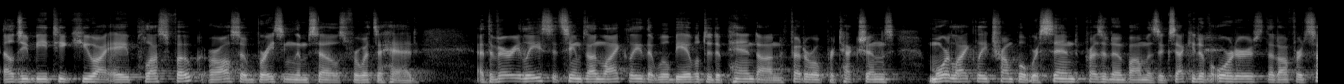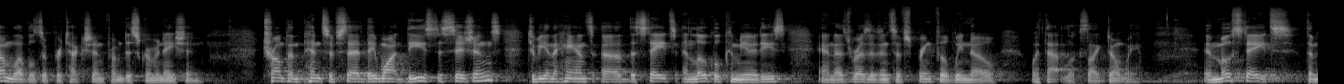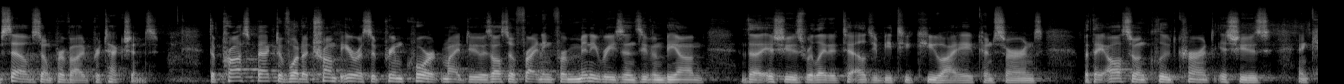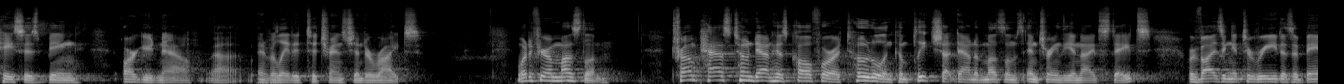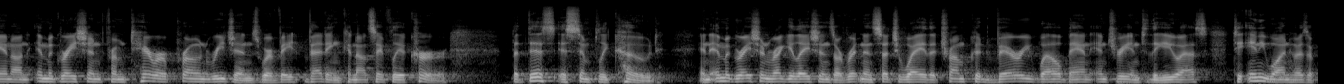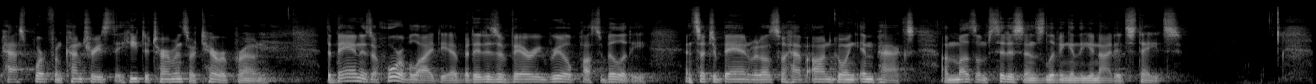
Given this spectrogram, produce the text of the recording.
LGBTQIA plus folk are also bracing themselves for what's ahead. At the very least, it seems unlikely that we'll be able to depend on federal protections. More likely, Trump will rescind President Obama's executive orders that offered some levels of protection from discrimination. Trump and Pence have said they want these decisions to be in the hands of the states and local communities. And as residents of Springfield, we know what that looks like, don't we? And most states themselves don't provide protections. The prospect of what a Trump era Supreme Court might do is also frightening for many reasons, even beyond the issues related to LGBTQIA concerns, but they also include current issues and cases being argued now uh, and related to transgender rights. What if you're a Muslim? Trump has toned down his call for a total and complete shutdown of Muslims entering the United States, revising it to read as a ban on immigration from terror prone regions where vetting cannot safely occur, but this is simply code, and immigration regulations are written in such a way that Trump could very well ban entry into the U.S. to anyone who has a passport from countries that he determines are terror prone. The ban is a horrible idea, but it is a very real possibility, and such a ban would also have ongoing impacts on Muslim citizens living in the United States.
